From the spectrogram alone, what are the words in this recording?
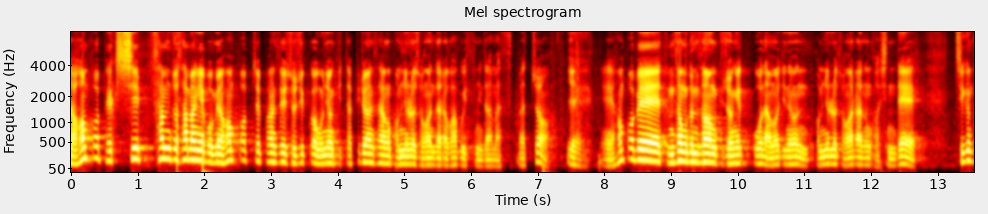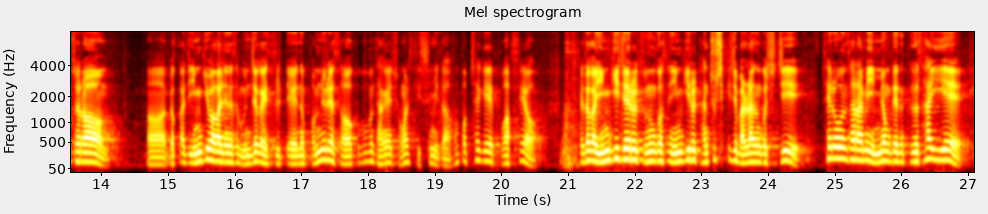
자, 헌법 113조 3항에 보면 헌법재판소의 조직과 운영 기타 필요한 사항은 법률로 정한다라고 하고 있습니다. 맞, 맞죠? 예, 예, 헌법에 듬성듬성 규정했고 나머지는 법률로 정하라는 것인데 지금처럼 어, 몇 가지 임기와 관련해서 문제가 있을 때에는 법률에서 그 부분 당연히 정할 수 있습니다. 헌법 체계에 부합해요. 게다가 임기제를 두는 것은 임기를 단축시키지 말라는 것이지 새로운 사람이 임명되는 그 사이에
